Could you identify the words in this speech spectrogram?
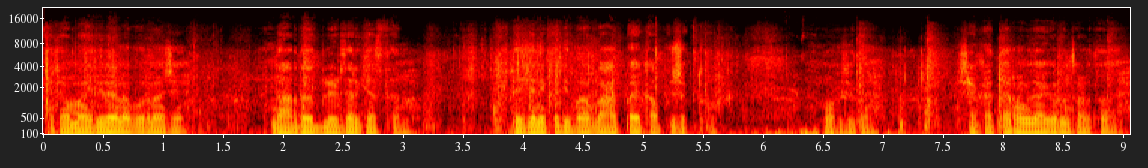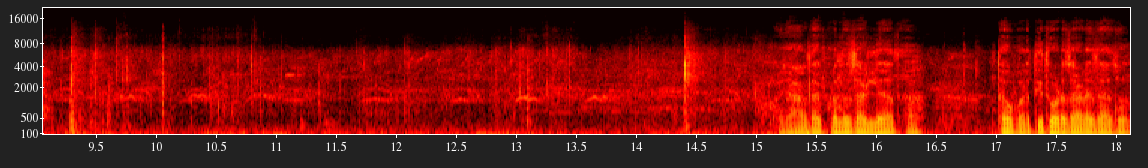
त्याच्या महिलेला ना पूर्ण असे धारदार ब्लेडसारखे असतात. त्याच्याने कधी पण आपला हातपाय कापू शकतो. मग सुद्धा अशा खतरनाक जागेवरून चढतात. म्हणजे अर्ध्यापर्यंत चढले जातात तर वरती थोडं चढायचं अजून.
